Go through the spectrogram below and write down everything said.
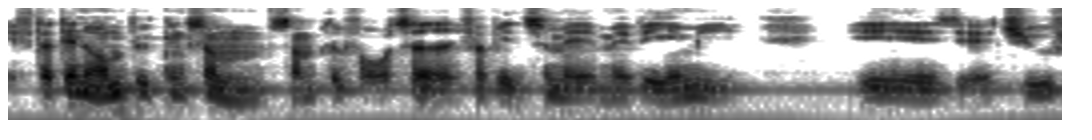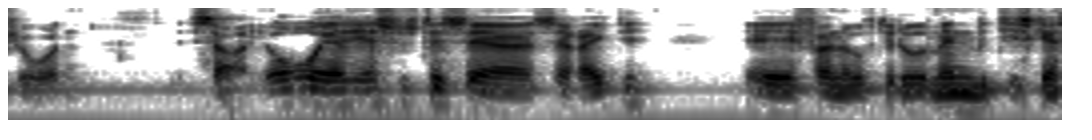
efter den ombygning, som, som blev foretaget i forbindelse med, med VM i, i øh, 2014. Så jo, jeg, jeg synes, det ser, ser rigtig øh, fornuftigt ud, men de skal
